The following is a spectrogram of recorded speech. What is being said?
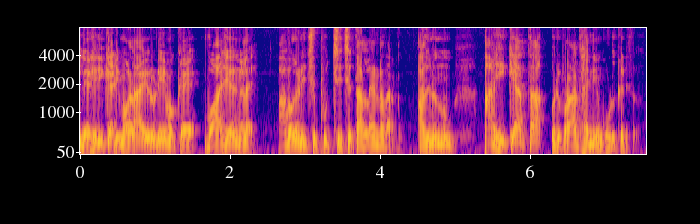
ലഹരിക്കടിമകളായവരുടെയും ഒക്കെ വാചകങ്ങളെ അവഗണിച്ച് പുച്ഛിച്ച് തള്ളേണ്ടതാണ്. അതിനൊന്നും അർഹിക്കാത്ത ഒരു പ്രാധാന്യം കൊടുക്കരുത്.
